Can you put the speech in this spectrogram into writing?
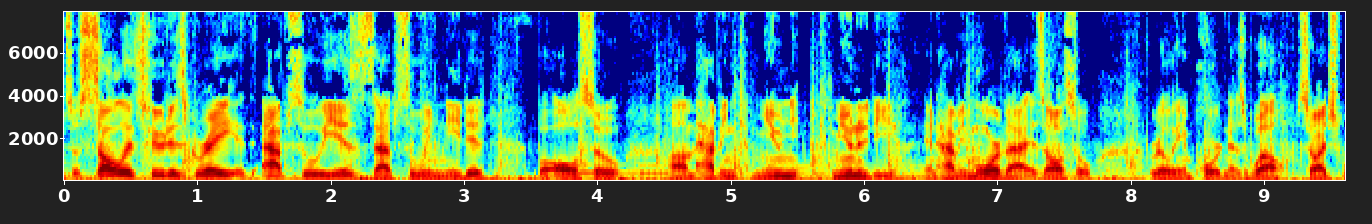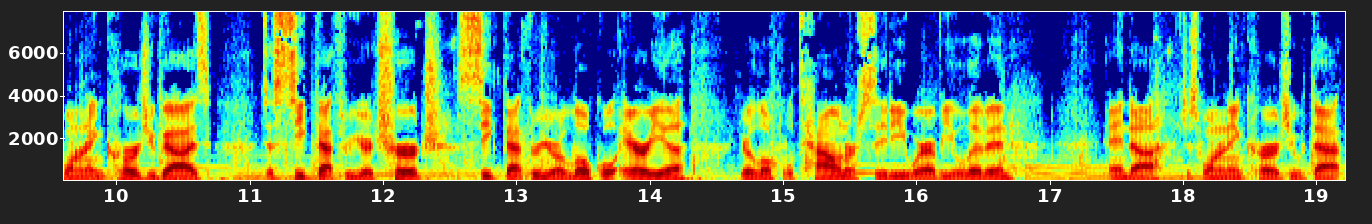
So solitude is great. It absolutely is. It's absolutely needed. But also um, having communi- community and having more of that is also really important as well. So I just wanted to encourage you guys to seek that through your church, seek that through your local area, your local town or city, wherever you live in. And uh, just wanted to encourage you with that.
